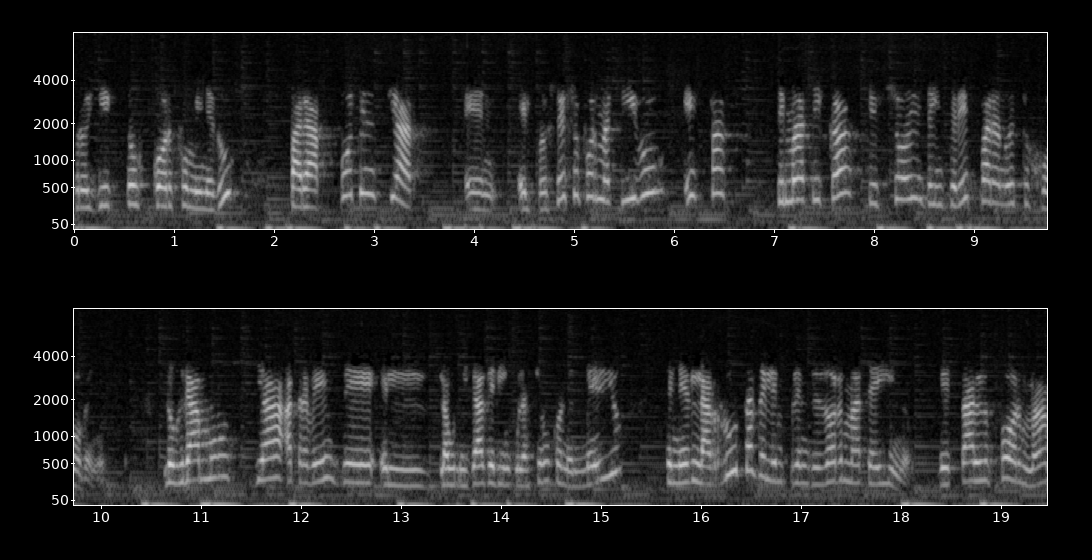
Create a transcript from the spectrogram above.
proyectos Corfo Minedu para potenciar en el proceso formativo estas temáticas que son de interés para nuestros jóvenes logramos ya a través de la unidad de vinculación con el medio tener la ruta del emprendedor mateíno, de tal forma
